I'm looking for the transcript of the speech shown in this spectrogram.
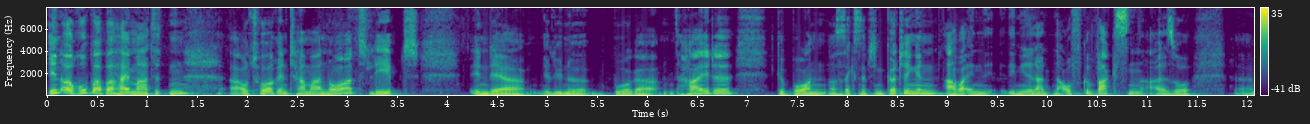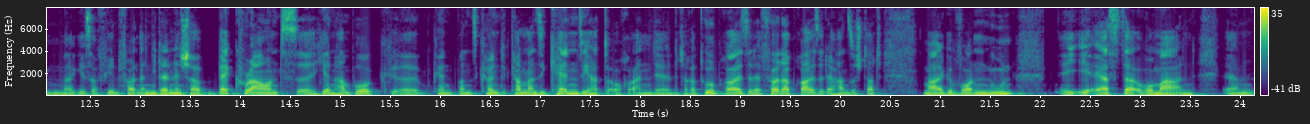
in Europa beheimateten Autorin Tamar Nord, lebt in der Lüneburger Heide, geboren 1976 in Göttingen, aber in den Niederlanden aufgewachsen. Also ähm, da ist auf jeden Fall ein niederländischer Background. Äh, hier in Hamburg äh, kennt man, könnte, kann man sie kennen. Sie hatte auch einen der Literaturpreise, der Förderpreise der Hansestadt mal gewonnen. Nun ihr erster Roman. Ähm,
